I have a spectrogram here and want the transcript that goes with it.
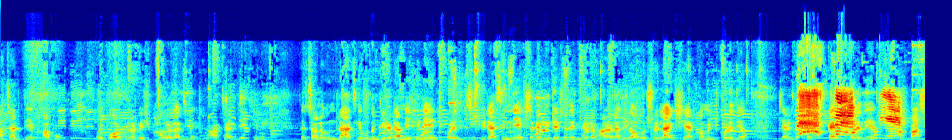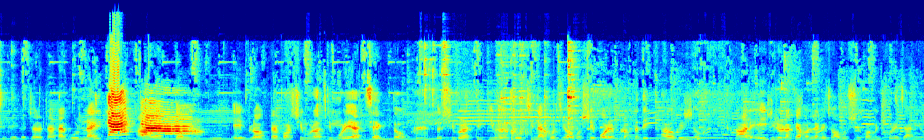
আচার দিয়ে খাব। ওই পরোটাটা বেশ ভালো লাগবে, আচার দিয়ে খেলে। তো চলো বন্ধুরা, আজকের মতন ভিডিওটা আমি এখানে এন্ড করে দিচ্ছি। ফিরে আসি নেক্সট একটা ভিডিওর সাথে। ভিডিওটা ভালো লাগলে অবশ্যই লাইক শেয়ার কমেন্ট করে দিও। চ্যানেলটা সাবস্ক্রাইব করে দিও। আর পাশে থেকে চলো, টাটা গুড নাইট আর একদম এই ব্লগটার পর শিবরাত্রি পড়ে যাচ্ছে একদম। তো শিবরাত্রি কীভাবে করছি না করছি অবশ্যই পরের ব্লগটা দেখতে থাকো কিন্তু। আর এই ভিডিওটা কেমন লেগেছে অবশ্যই কমেন্ট করে জানিও।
